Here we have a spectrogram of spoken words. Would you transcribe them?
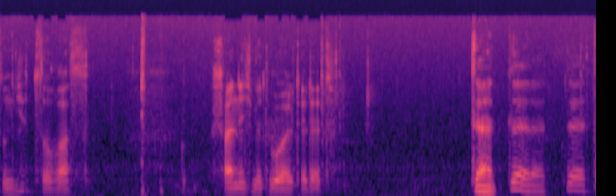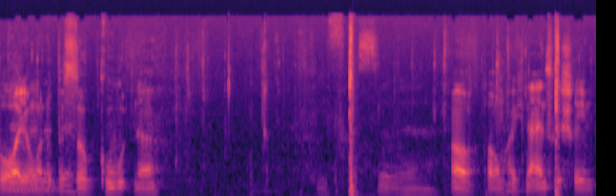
funktioniert sowas? Wahrscheinlich mit World Edit. Da, da, da, Boah, Junge, du bist so gut, ne? Die Fresse. Oh, warum habe ich eine 1 geschrieben?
